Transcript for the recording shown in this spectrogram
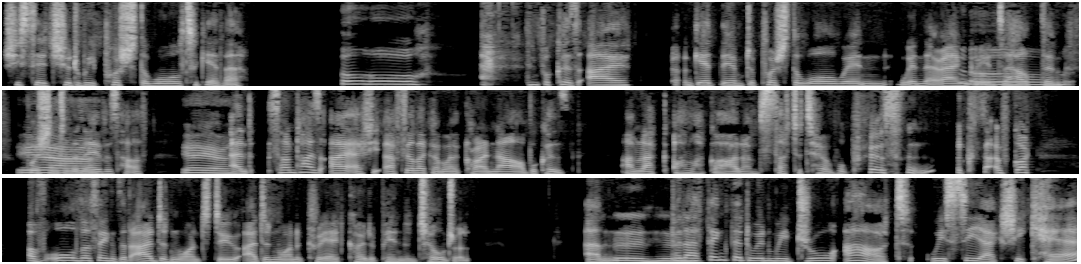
she said, should we push the wall together? Oh, because I get them to push the wall when, when they're angry oh, and to help them oh, push yeah. into the neighbor's house. Yeah, yeah. And sometimes I actually, I feel like I'm going to cry now because I'm like, oh my God, I'm such a terrible person because I've got, of all the things that I didn't want to do, I didn't want to create codependent children. Um, mm-hmm. But I think that when we draw out, we see actually care,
